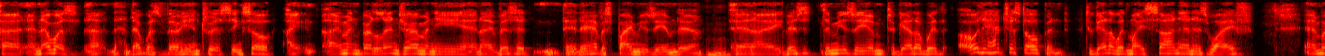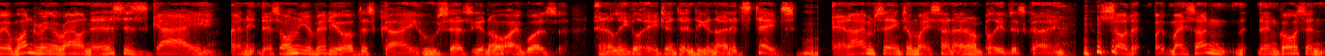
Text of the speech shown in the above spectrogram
Uh, and that was uh, that was very interesting. So I I'm in Berlin, Germany, and I visit. They, they have a spy museum there, mm-hmm. and I visit the museum together with. Oh, they had just opened together with my son and his wife, and we are wandering around. And this is guy, and there's only a video of this guy who says, you know, I was an illegal agent in the United States, mm. and I'm saying to my son, I don't believe this guy. so, th- but my son then goes and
